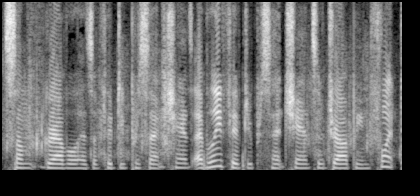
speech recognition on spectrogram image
some gravel has a 50% chance. I believe 50% chance of dropping flint.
